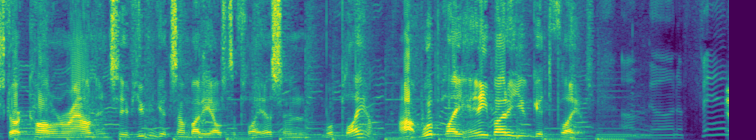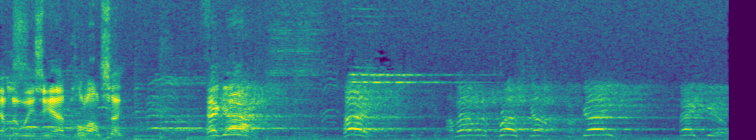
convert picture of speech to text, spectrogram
start calling around and see if you can get somebody else to play us, and we'll play them. Uh, we'll play anybody you can get to play us. In Louisiana, hold on a second. Hey guys! Hey! I'm having a press conference, okay? Thank you.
